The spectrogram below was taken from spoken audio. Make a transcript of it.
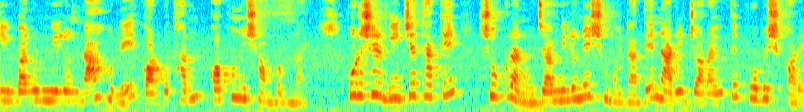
ডিম্বাণুর মিলন না হলে গর্ভধারণ কখনোই সম্ভব নয়। পুরুষের বীর্যে থাকে শুক্রাণু, যা মিলনের সময়টাতে নারীর জরায়ুতে প্রবেশ করে।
